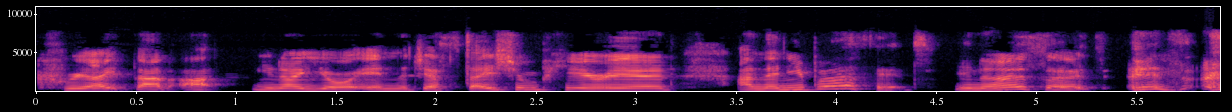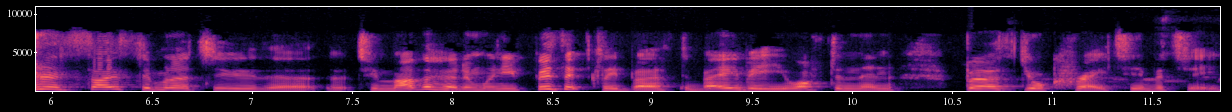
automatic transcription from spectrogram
create that uh, you know you're in the gestation period and then you birth it you know so it's it's, it's so similar to the to motherhood and when you physically birth a baby you often then birth your creativity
